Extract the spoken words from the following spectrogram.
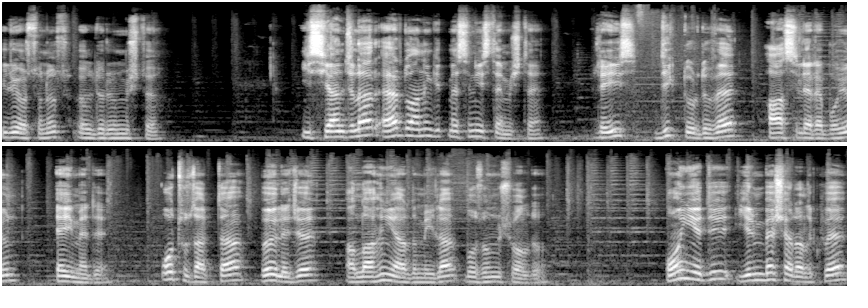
biliyorsunuz öldürülmüştü. İsyancılar Erdoğan'ın gitmesini istemişti. Reis dik durdu ve asilere boyun eğmedi. O tuzakta böylece Allah'ın yardımıyla bozulmuş oldu. 17-25 Aralık ve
